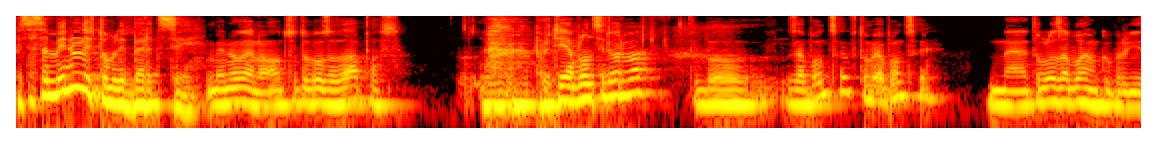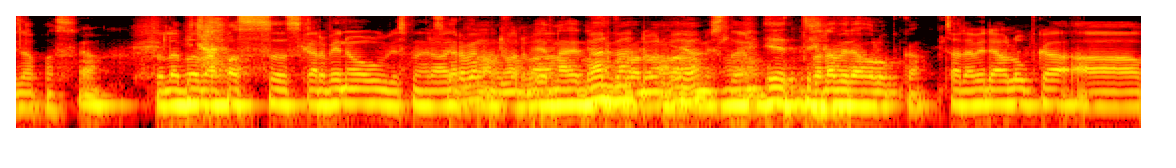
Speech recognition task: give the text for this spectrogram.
Vy jste se minuli v tom Liberci. Minule, no, co to bylo za zápas? Proti Jablonci 2-2? To bylo z Jablonce, v tom Jablonci? Ne, to bylo za Bohemku první zápas. Jo. Tohle byl zápas s Karvinou, kde jsme hráli S Karvinou, 2-2. no, jedna, jedna, 2-2, dva, dva, jo. myslím. Je, Za Davida Holoubka. za Davida Hloubka a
